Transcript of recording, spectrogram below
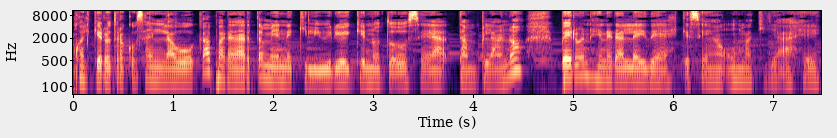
cualquier otra cosa en la boca para dar también equilibrio y que no todo sea tan plano, pero en general la idea es que sea un maquillaje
